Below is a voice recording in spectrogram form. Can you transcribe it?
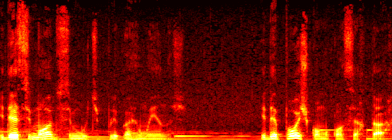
e desse modo se multiplicam as ruínas. E depois, como consertar?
